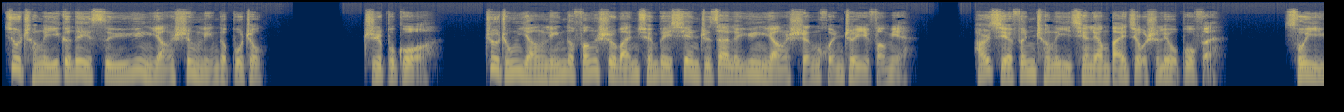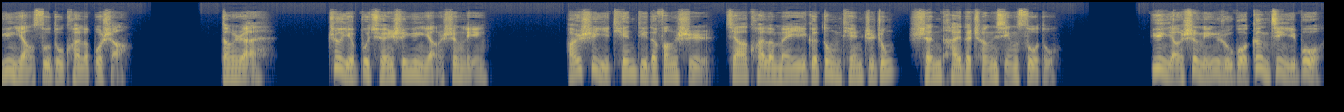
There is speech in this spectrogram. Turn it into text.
就成了一个类似于运养圣灵的步骤。只不过。这种养灵的方式完全被限制在了运养神魂这一方面，而且分成了一千两百九十六部分，所以运养速度快了不少。当然，这也不全是运养圣灵，而是以天地的方式加快了每一个洞天之中神胎的成型速度。运养圣灵如果更进一步，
